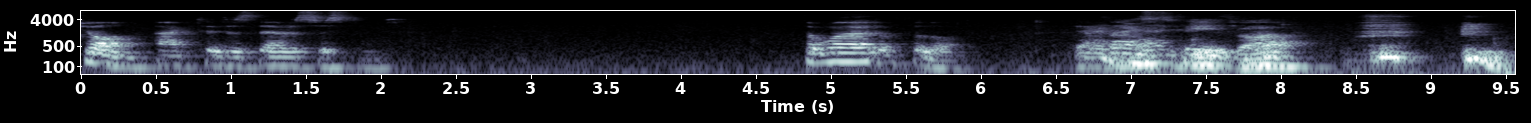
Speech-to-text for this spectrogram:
John acted as their assistant. The word of the Lord. Thanks be to God.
